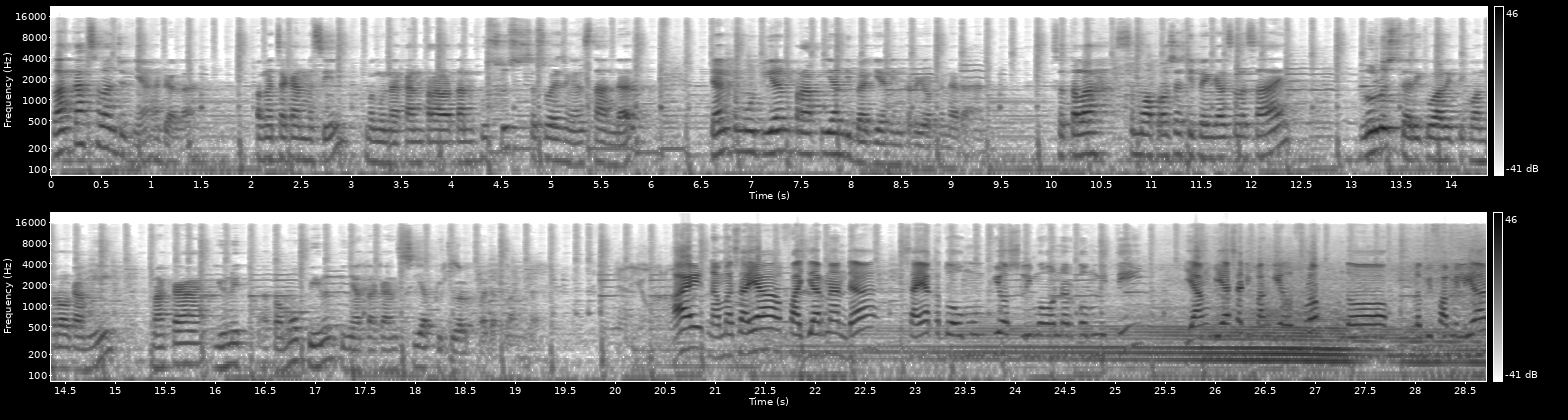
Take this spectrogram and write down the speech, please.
Langkah selanjutnya adalah pengecekan mesin menggunakan peralatan khusus sesuai dengan standar dan kemudian perapian di bagian interior kendaraan. Setelah semua proses di bengkel selesai, lulus dari quality control kami, maka unit atau mobil dinyatakan siap dijual kepada pelanggan. Hai, nama saya Fajar Nanda. Saya Ketua Umum Kios Limo Owner Community yang biasa dipanggil Vlog untuk lebih familiar.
